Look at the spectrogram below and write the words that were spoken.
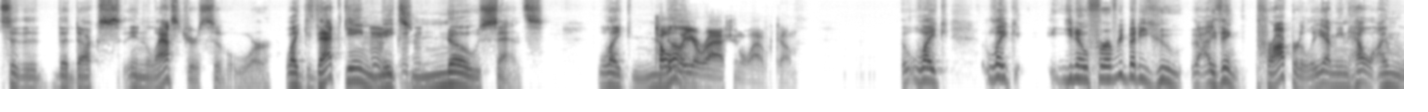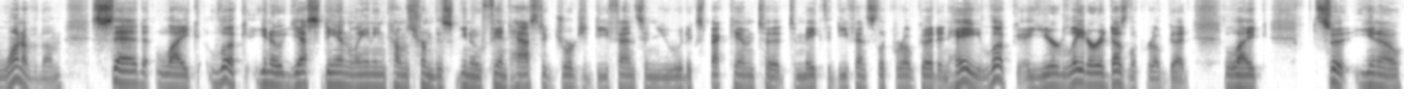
to the the Ducks in last year's Civil War. Like that game Mm, makes mhm. no sense. Like Totally none irrational outcome. like like you know for everybody who i think properly i mean hell i'm one of them said like look you know yes dan lanning comes from this you know fantastic georgia defense and you would expect him to to make the defense look real good and hey look a year later it does look real good. Like so you know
